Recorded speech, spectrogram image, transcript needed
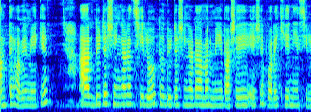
আনতে হবে মেয়েকে। আর দুইটা সিঙ্গারা ছিল, তো দুইটা সিঙ্গারা আমার মেয়ে বাসায় এসে পরে খেয়ে নিয়েছিল।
